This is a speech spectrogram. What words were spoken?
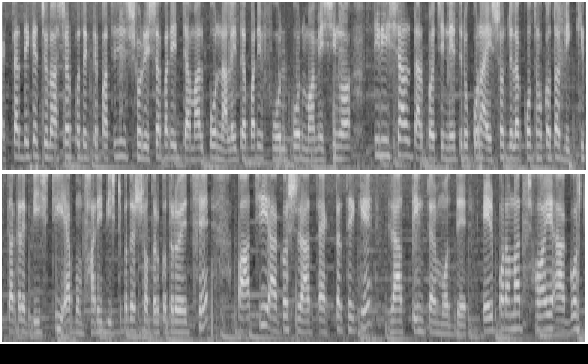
একটার দিকে চলে আসার পর দেখতে পাচ্ছি যে সরিষাবাড়ি, জামালপুর, নালিতাবাড়ি, ফুলপুর, ময়মনসিংহ, তিরিশাল, তারপর হচ্ছে নেত্রকোনা এইসব জেলা কোথাও কোথাও বিক্ষিপ্ত আকারে বৃষ্টি এবং ভারী বৃষ্টিপাতের সতর্কতা রয়েছে। পাঁচই আগস্ট রাত একটা থেকে রাত তিনটার মধ্যে। এরপর আমরা ছয় আগস্ট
